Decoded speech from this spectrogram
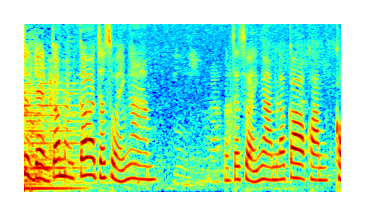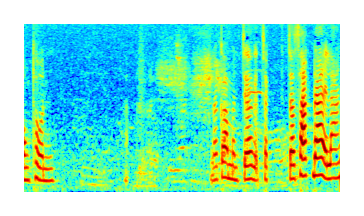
จุดเด่นก็มันก็จะสวยงาม มันจะสวยงามแล้วก็ความคงทน แล้วก็มันจะจะจะซักได้ล้าง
